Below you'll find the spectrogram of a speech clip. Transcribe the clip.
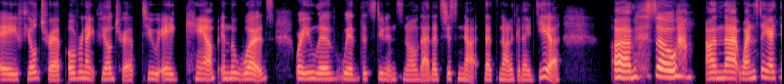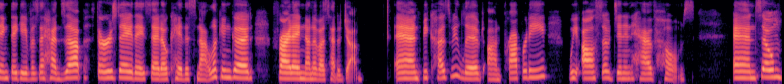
a field trip, overnight field trip to a camp in the woods where you live with the students and all that? That's just not that's not a good idea. Um, so on that Wednesday, I think they gave us a heads up. Thursday, they said, okay, this is not looking good. Friday, none of us had a job. And because we lived on property, we also didn't have homes. And so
